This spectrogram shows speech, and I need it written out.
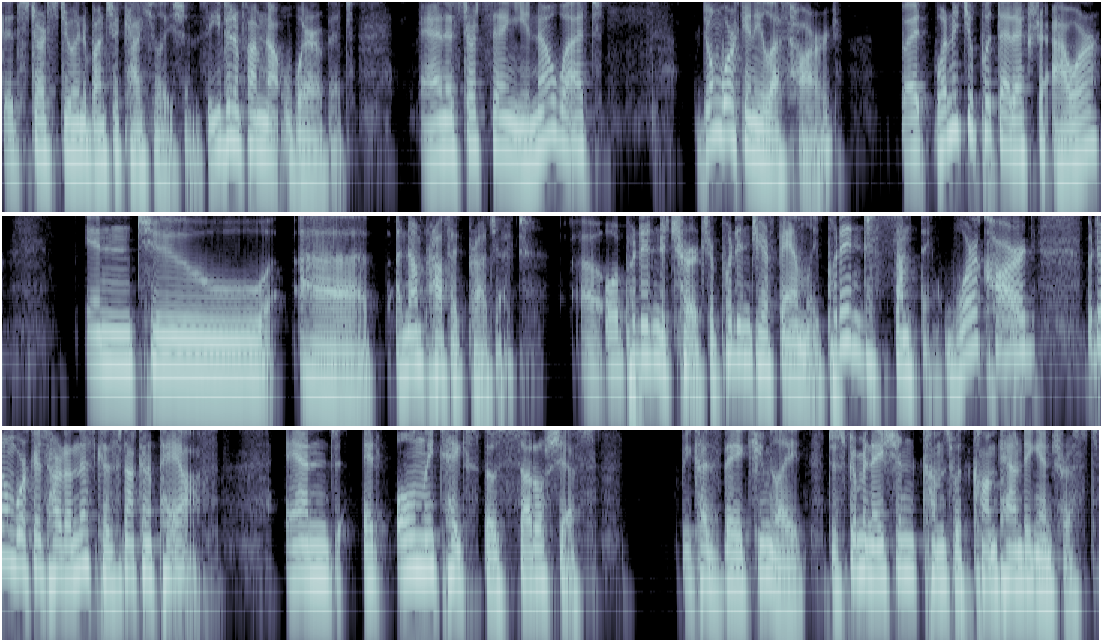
that starts doing a bunch of calculations, even if I'm not aware of it. And it starts saying, you know what? don't work any less hard, but why don't you put that extra hour into uh, a nonprofit project? Uh, or put it into church or put it into your family, put it into something. Work hard, but don't work as hard on this because it's not going to pay off. And it only takes those subtle shifts because they accumulate. Discrimination comes with compounding interest.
